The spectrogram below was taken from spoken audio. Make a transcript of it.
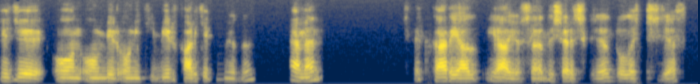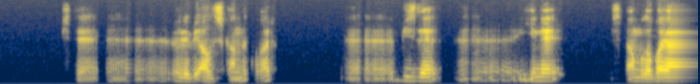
gece 10, 11, 12, 1 fark etmiyordu. Hemen işte kar yağ, yağıyorsa dışarı çıkacağız, dolaşacağız. İşte e, öyle bir alışkanlık var. E, biz de e, yine İstanbul'a bayağı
